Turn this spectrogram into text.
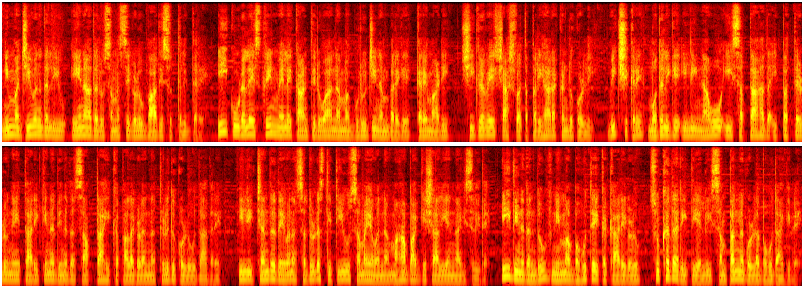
ನಿಮ್ಮ ಜೀವನದಲ್ಲಿಯೂ ಏನಾದರೂ ಸಮಸ್ಯೆಗಳು ಬಾಧಿಸುತ್ತಲಿದ್ದರೆ, ಈ ಕೂಡಲೇ ಸ್ಕ್ರೀನ್ ಮೇಲೆ ಕಾಣ್ತಿರುವ ನಮ್ಮ ಗುರೂಜಿ ನಂಬರಿಗೆ ಕರೆ ಮಾಡಿ, ಶೀಘ್ರವೇ ಶಾಶ್ವತ ಪರಿಹಾರ ಕಂಡುಕೊಳ್ಳಿ. ವೀಕ್ಷಕರೇ, ಮೊದಲಿಗೆ ಇಲ್ಲಿ ನಾವು ಈ ಸಪ್ತಾಹದ ಇಪ್ಪತ್ತೆರಡನೇ ತಾರೀಕಿನ ದಿನದ ಸಾಪ್ತಾಹಿಕ ಫಲಗಳನ್ನು ತಿಳಿದುಕೊಳ್ಳುವುದಾದರೆ, ಇಲ್ಲಿ ಚಂದ್ರದೇವನ ಸದೃಢ ಸ್ಥಿತಿಯು ಸಮಯವನ್ನ ಮಹಾಭಾಗ್ಯಶಾಲಿಯನ್ನಾಗಿಸಲಿದೆ. ಈ ದಿನದಂದು ನಿಮ್ಮ ಬಹುತೇಕ ಕಾರ್ಯಗಳು ಸುಖದ ರೀತಿಯಲ್ಲಿ ಸಂಪನ್ನಗೊಳ್ಳಬಹುದಾಗಿವೆ.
